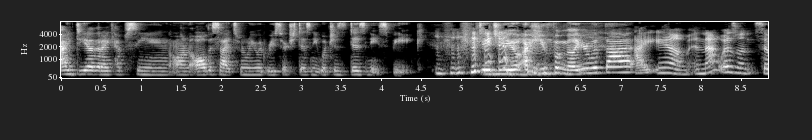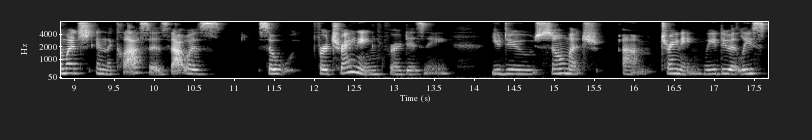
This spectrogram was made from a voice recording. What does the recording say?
idea that I kept seeing on all the sites when we would research Disney, which is Disney speak. Did you are you familiar with that? I am. And that wasn't so much in the classes. That was so for training for Disney, you do so much um, training. We do at least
